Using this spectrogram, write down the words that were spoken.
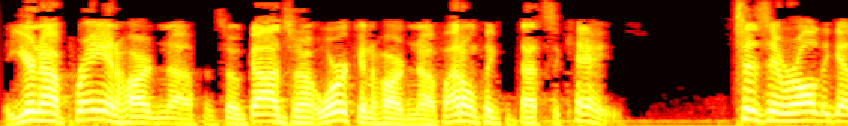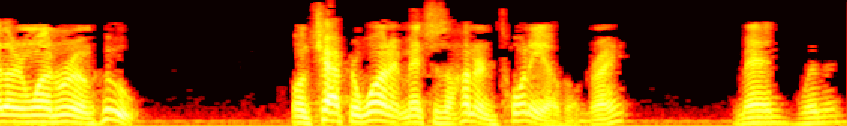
You're not praying hard enough, and so God's not working hard enough. I don't think that that's the case. It says they were all together in one room. Who? Well, in chapter 1, it mentions 120 of them, right? Men, women,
